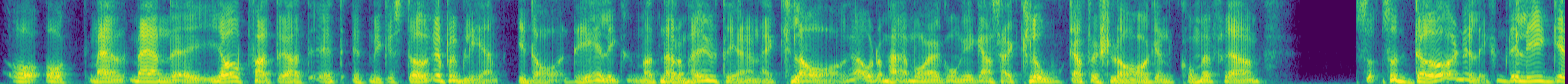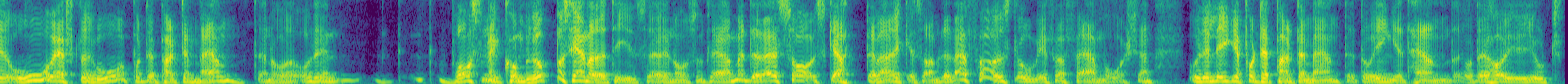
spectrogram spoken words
Och, och, men, men eh, jag uppfattar att ett, ett mycket större problem idag, det är liksom att när de här utredningarna är klara och de här många gånger ganska kloka förslagen kommer fram, så, så dör det. Liksom. Det ligger år efter år på departementen och, och det, vad som än kommer upp på senare tid så är det någon som säger, men det där sa Skatteverket, det där föreslog vi för fem år sedan och det ligger på departementet och inget händer och det har ju gjorts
